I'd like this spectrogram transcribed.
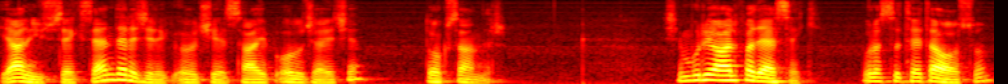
yani 180 derecelik ölçüye sahip olacağı için 90'dır. Şimdi buraya alfa dersek burası teta olsun.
